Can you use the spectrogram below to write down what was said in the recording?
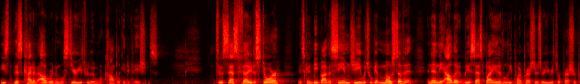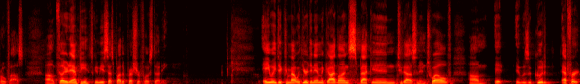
these, this kind of algorithm will steer you through the more complicated patients. To assess failure to store, it's going to be by the CMG, which will get most of it, and then the outlet will be assessed by either the leak point pressures or urethral pressure profiles. Um, failure to empty, it's going to be assessed by the pressure flow study. AUA did come out with urodynamic guidelines back in 2012. Um, it, it was a good effort.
